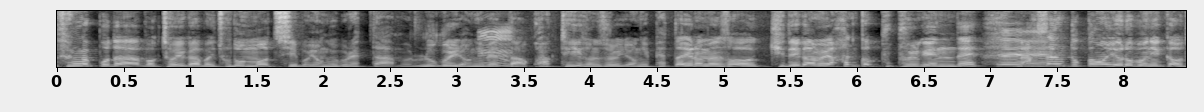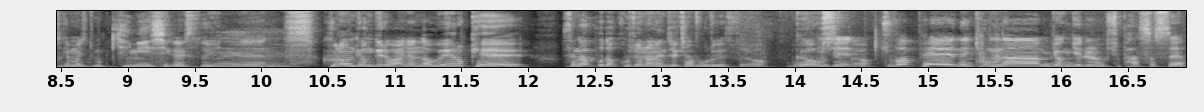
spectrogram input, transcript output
생각보다 막 저희가 뭐 조던머치 뭐 영입을 했다, 뭐 룩을 영입했다, 곽태휘 선수를 영입했다 이러면서 기대감을 한껏 부풀렸는데 네. 막상 뚜껑을 열어보니까 어떻게 보면 좀 김이 식을 수도 있는 그런 경기를 아니었나 왜 이렇게 생각보다 고전하는지 잘 모르겠어요. 그 뭐가 혹시 문제일까요? 주바페는 경남 경기를 혹시 봤었어요?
